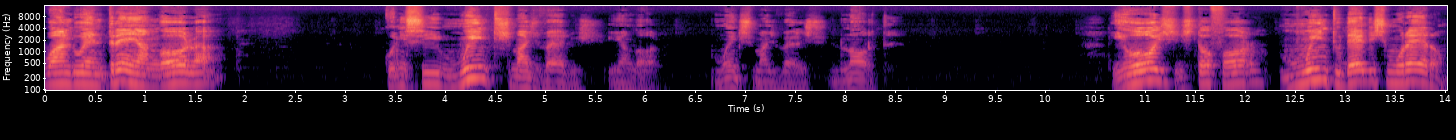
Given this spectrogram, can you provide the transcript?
quando entrei em Angola, conheci muitos mais velhos em Angola. Muitos mais velhos do norte. E hoje estou fora, muitos deles morreram.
